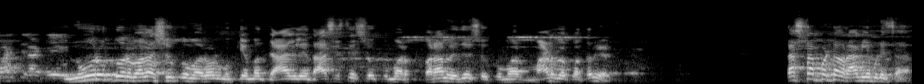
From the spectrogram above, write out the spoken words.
ಮಾಡ್ತೀರಾ ಡಿ- ನೂರಕ್ಕೆ ನೂರು ಭಾಗ ಶಿವಕುಮಾರ್ ಅವರು ಮುಖ್ಯಮಂತ್ರಿ ಆಗಲಿ ಅಂತ ಆಶಿಸ್ತೇ ಶಿವಕುಮಾರ್ ಪರಾನು ಇದೆ ಶಿವಕುಮಾರ್ ಮಾಡಬೇಕು ಅಂತ ಹೇಳ್ತಾರೆ ಕಷ್ಟಪಟ್ಟವ್ರು ಆಗ್ಲಿ ಬಿಡಿ ಸರ್.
